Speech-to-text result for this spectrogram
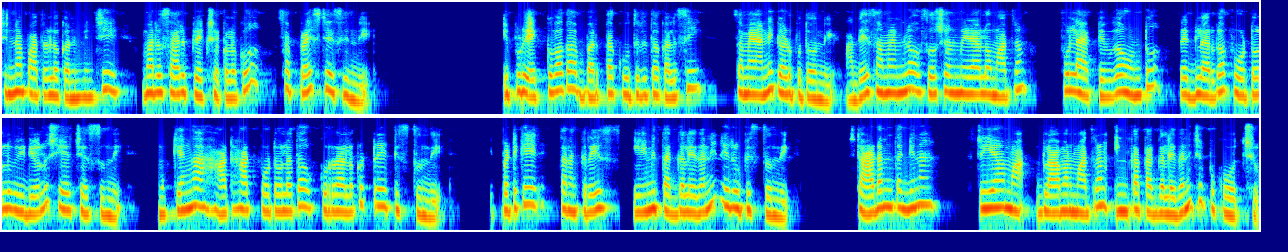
చిన్న పాత్రలో కనిపించి మరోసారి ప్రేక్షకులకు సర్ప్రైజ్ చేసింది. ఇప్పుడు ఎక్కువగా భర్త, కూతురితో కలిసి సమయాన్ని గడుపుతోంది. అదే సమయంలో సోషల్ మీడియాలో మాత్రం ఫుల్ యాక్టివ్‌గా ఉంటూ రెగ్యులర్‌గా ఫోటోలు, వీడియోలు షేర్ చేస్తుంది. ముఖ్యంగా హాట్ హాట్ ఫోటోలతో కుర్రాలకు ట్రీట్ ఇస్తుంది. ఇప్పటికే తన క్రేజ్ ఏమీ తగ్గలేదని నిరూపిస్తుంది. స్టార్డమ్ తగ్గిన స్త్రీయ మా గ్లామర్ మాత్రం ఇంకా తగ్గలేదని చెప్పుకోవచ్చు.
